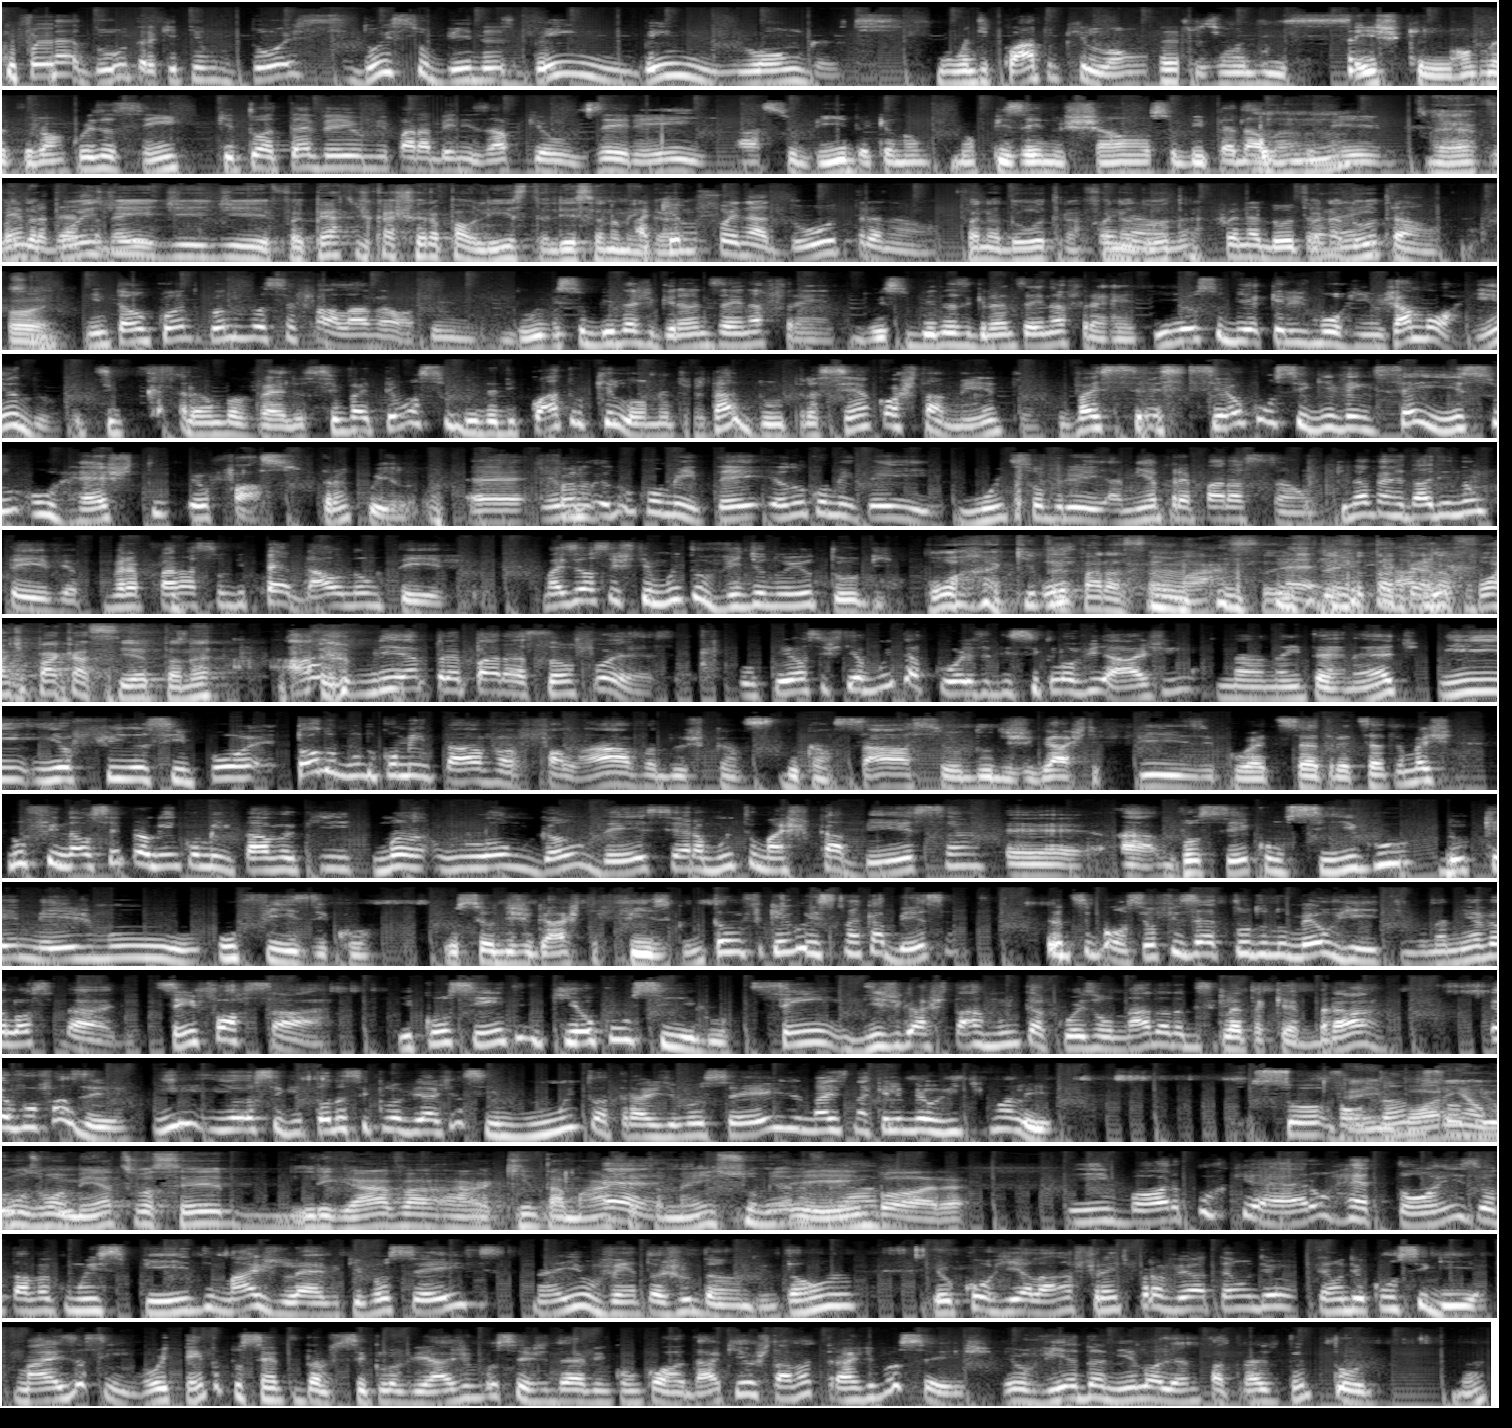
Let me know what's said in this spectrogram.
Que foi na Dutra, que tinham dois, duas subidas bem, bem longas. Uma de 4 km e uma de 6 km, uma coisa assim. Que tu até veio me parabenizar porque eu zerei a subida, que eu não, não pisei no chão, eu subi pedalando Uhum. mesmo. É, foi Lembra depois dessa de, de, de- Foi perto de Cachoeira Paulista ali, se eu não me engano. Aquilo foi na Dutra, não? Foi na Dutra, foi, na não, Dutra. né? Foi na Dutra, Foi na né? Dutra. Então, Foi. Então, quando, quando você falava, ó, tem duas subidas grandes aí na frente, duas subidas grandes aí na frente, e eu subi aqueles morrinhos já morrendo, eu disse, caramba, velho, se vai ter uma subida de 4 km da Dutra sem acostamento, vai ser, se eu conseguir vencer isso, o resto eu faço, tranquilo. É, eu, eu não comentei, eu não comentei muito sobre a minha preparação, que na verdade não teve, a preparação de pedal não teve. Mas eu assisti muito vídeo no YouTube. Porra, que preparação massa. Isso É. deixou tua perna forte pra caceta, né? A minha preparação foi essa. Porque eu assistia muita coisa de cicloviagem na, na internet e, e eu fiz assim, pô, todo mundo comentava, falava dos do cansaço, do desgaste físico, etc, etc. Mas no final sempre alguém comentava que uma- um longão desse era muito mais cabeça, é, a você consigo, do que mesmo o físico, o seu desgaste físico. Então eu fiquei com isso na cabeça. Eu disse, bom, se eu fizer tudo no meu ritmo, na minha velocidade, sem forçar e consciente de que eu consigo, sem desgastar muita coisa ou nada da bicicleta quebrar, eu vou fazer. E, e eu segui toda a cicloviagem assim, muito atrás de vocês, mas naquele meu ritmo ali. Sou, É, voltando embora em alguns o- momentos você ligava a quinta marcha É. também e sumia. E tava- embora. E embora porque eram retões, eu tava com um speed mais leve que vocês, né, e o vento ajudando. Então eu corria lá na frente para ver até onde, eu, até onde eu conseguia. Mas assim, 80% da cicloviagem vocês devem concordar que eu estava atrás de vocês. Eu via Danilo olhando para trás o tempo todo, né?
